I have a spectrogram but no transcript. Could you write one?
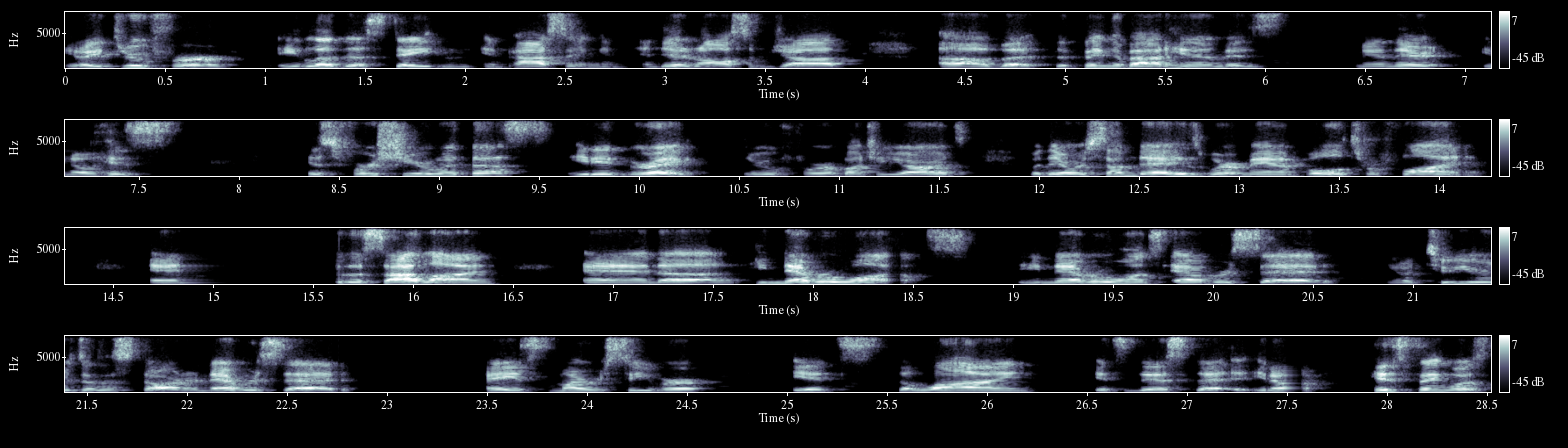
you know, he threw for he led the state in, in passing and, and did an awesome job. Uh, but the thing about him is, man, there, you know, his his first year with us, he did great, threw for a bunch of yards. But there were some days where, man, bullets were flying, and to the sideline, and uh, he never once, he never once ever said, you know, two years as a starter, never said, "Hey, it's my receiver, it's the line, it's this that." You know, his thing was,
